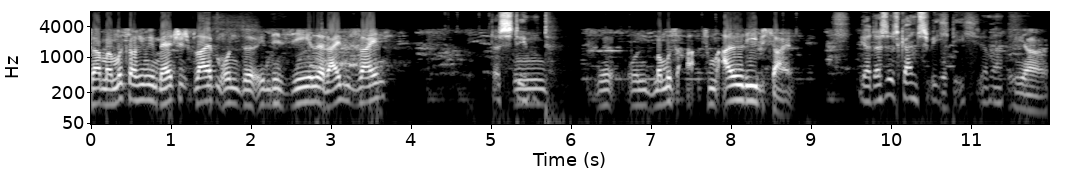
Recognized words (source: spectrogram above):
klar, man muss auch irgendwie menschlich bleiben und äh, in die Seele rein sein. Das stimmt. Ne? Und man muss zum Alllieb sein. Ja, das ist ganz wichtig. Ja.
